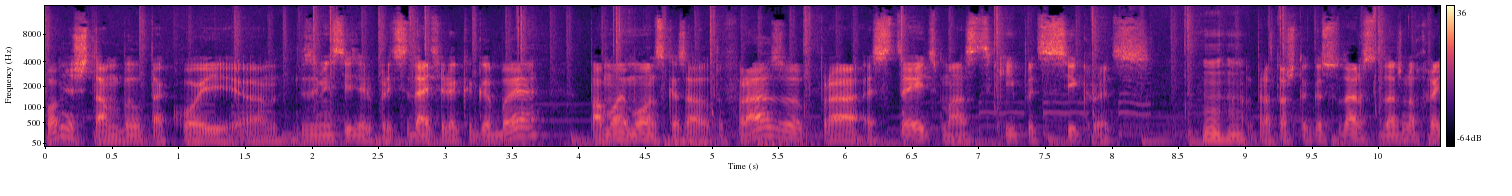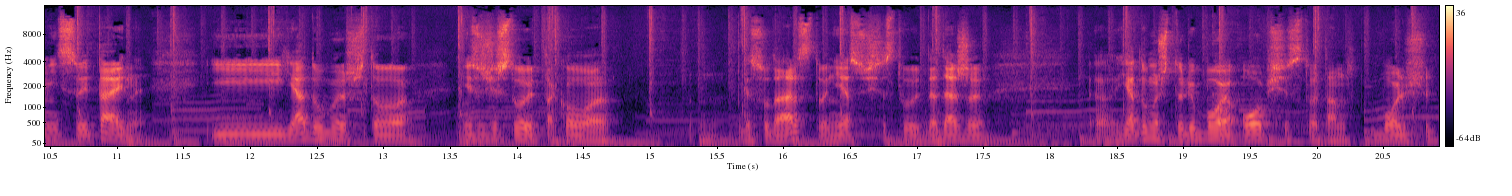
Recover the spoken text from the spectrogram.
Помнишь, там был такой э, заместитель председателя КГБ, по-моему, он сказал эту фразу про «A state must keep its secrets», угу. про то, что государство должно хранить свои тайны. И я думаю, что не существует такого государства, не существует, да даже э, я думаю, что любое общество, там больше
